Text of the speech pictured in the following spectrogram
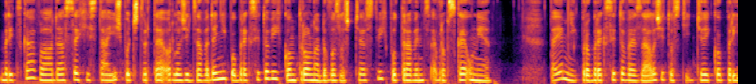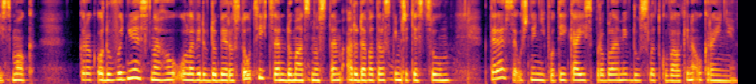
Britská vláda se chystá již po čtvrté odložit zavedení po brexitových kontrol na dovoz čerstvých potravin z Evropské unie. Tajemník pro brexitové záležitosti Jacob Rees-Mogg krok odůvodňuje snahou ulevit v době rostoucích cen domácnostem a dodavatelským řetězcům, které se už nyní potýkají s problémy v důsledku války na Ukrajině.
